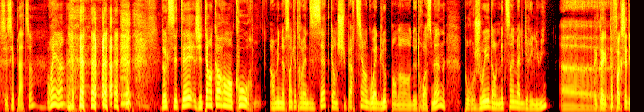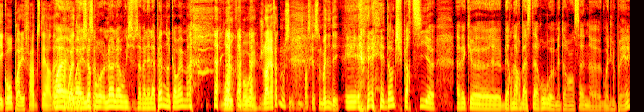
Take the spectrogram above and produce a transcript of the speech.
C'est plate, ça? Oui, hein? Donc, c'était. J'étais encore en cours en 1997 quand je suis parti en Guadeloupe pendant deux, trois semaines pour jouer dans Le médecin malgré lui. Euh, Fait que t'as- t'as foxé des cours pour aller faire du théâtre en Guadeloupe, ouais, là, pour- là, là, oui, ça valait la peine là, quand même. Oui, oui, oui. Je l'aurais fait moi aussi. Je pense que c'est une bonne idée. Et, et donc, je suis parti euh, avec euh, Bernard Bastaro, euh, metteur en scène guadeloupéen.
